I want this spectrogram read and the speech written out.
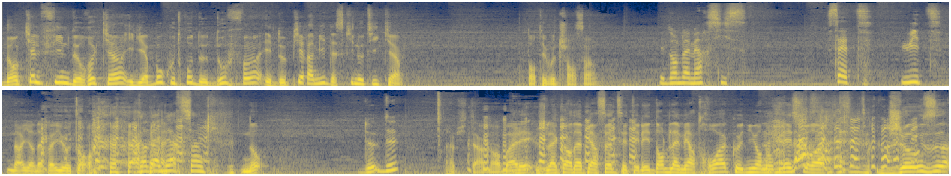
Dans quel film de requin il y a beaucoup trop de dauphins et de pyramides à ski nautique? Tentez votre chance. Hein. Et dans de la mer 6 7 8 Non, il y en a pas eu autant. Dans la mer 5. non. 2. 2 Ah putain, non, bon allez, je l'accorde à personne, c'était les Dents de la Mer 3, connu en anglais sur euh, Jaws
